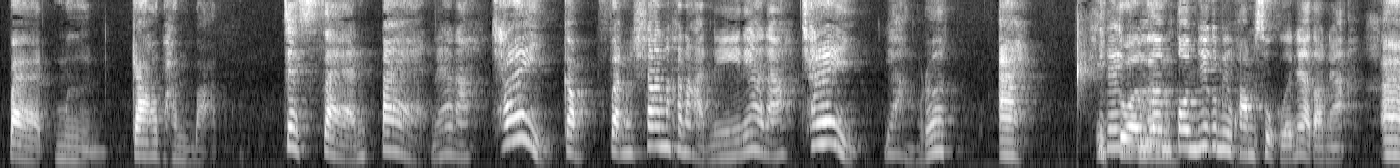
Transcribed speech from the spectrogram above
789,000 บาท เจ็ดแสนแปดเนี่ยนะ ใช่ กับฟังก์ชันขนาดนี้เนี่ยนะ ใช่ อย่างเลิศอะ อีพี่กได้ตัวหนึ่เริ่งมต้นพี่ก็มีความสุขแล้วเนี่ยตอนเนี้ย อะ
